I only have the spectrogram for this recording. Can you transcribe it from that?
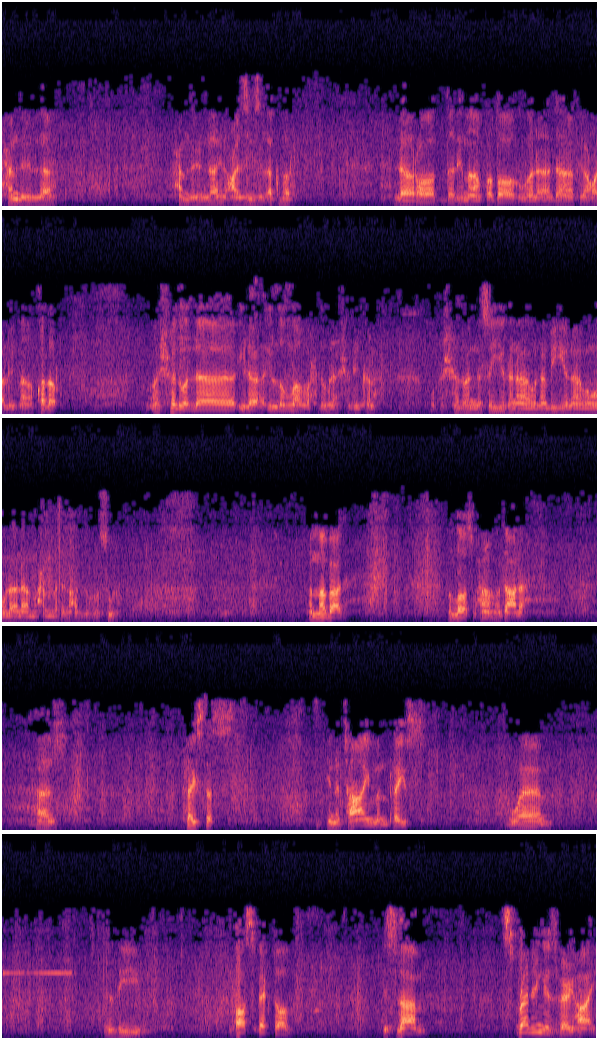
الحمد لله. الحمد لله العزيز الأكبر. لا راد لما قضاه ولا دافع لما قدر. وأشهد أن لا إله إلا الله وحده لا شريك له. وأشهد أن سيدنا ونبينا ومولانا محمدا عبده ورسوله. أما بعد subhanahu wa ta'ala has placed us in a time and place where the prospect of Islam spreading is very high.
